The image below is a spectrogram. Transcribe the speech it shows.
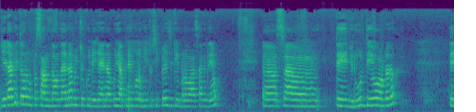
ਜਿਹੜਾ ਵੀ ਤੁਹਾਨੂੰ ਪਸੰਦ ਆਉਂਦਾ, ਇਹਨਾਂ ਵਿੱਚੋਂ ਕੋਈ ਡਿਜ਼ਾਈਨ ਆ, ਕੋਈ ਆਪਣੇ ਕੋਲ ਵੀ ਤੁਸੀਂ ਭੇਜ ਕੇ ਬਣਵਾ ਸਕਦੇ ਹੋ। ਅਹ ਤੇ ਜਰੂਰ ਦਿਓ ਆਰਡਰ ਤੇ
